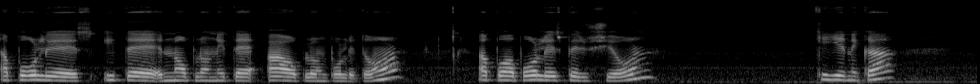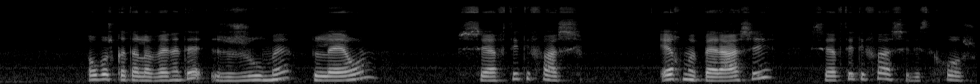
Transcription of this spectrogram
απώλειες είτε ενόπλων είτε άοπλων πολιτών, από απώλειες περιουσιών και γενικά, όπως καταλαβαίνετε, ζούμε πλέον σε αυτή τη φάση. Έχουμε περάσει σε αυτή τη φάση, δυστυχώς.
